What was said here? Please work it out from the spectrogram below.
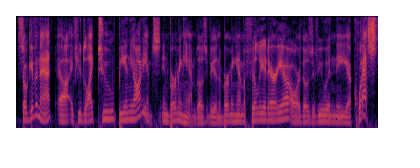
So, given that, uh, if you'd like to be in the audience in Birmingham, those of you in the Birmingham affiliate area or those of you in the uh, Quest,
